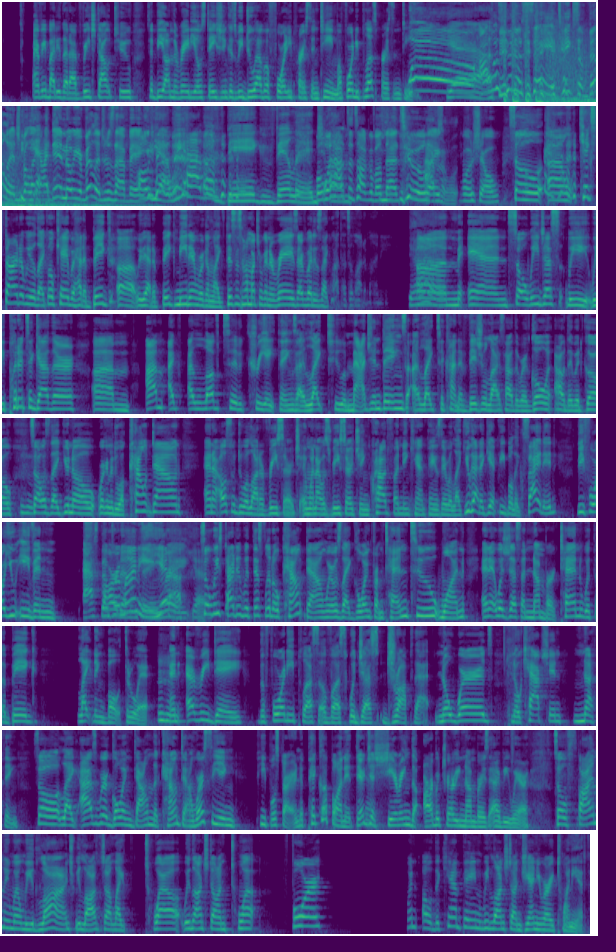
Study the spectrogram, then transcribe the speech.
Everybody that I've reached out to to be on the radio station because we do have a 40 person team, a 40 plus person team. Whoa! Yeah. I was gonna say it takes a village, but like Yeah. I didn't know your village was that big. Oh yeah, we have a big village. But we'll have Um, to talk about that too, like absolutely. for sure. So um, Kickstarter, we were like, okay, we had a big, uh, we had a big meeting. We're gonna like, this is how much we're gonna raise. Everybody's like, wow, that's a lot of money. Yeah. Um, and so we just we we put it together. Um, I'm I, I love to create things. I like to imagine things. I like to kind of visualize how they were going, how they would go. So I was like, you know, we're gonna do a countdown. And I also do a lot of research. And when I was researching crowdfunding campaigns, they were like, you got to get people excited before you even ask them for money. anything, Yeah. right, yeah. So we started with this little countdown where it was like going from 10 to 1 and it was just a number 10 with a big lightning bolt through it. Mm-hmm. And every day the 40 plus of us would just drop that. No words, no caption, nothing. So like as we're going down the countdown, we're seeing people starting to pick up on it. They're just sharing the arbitrary numbers everywhere. So finally when we launched, we launched on like 12 we launched on 12 4 when oh the campaign we launched on January 20th.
